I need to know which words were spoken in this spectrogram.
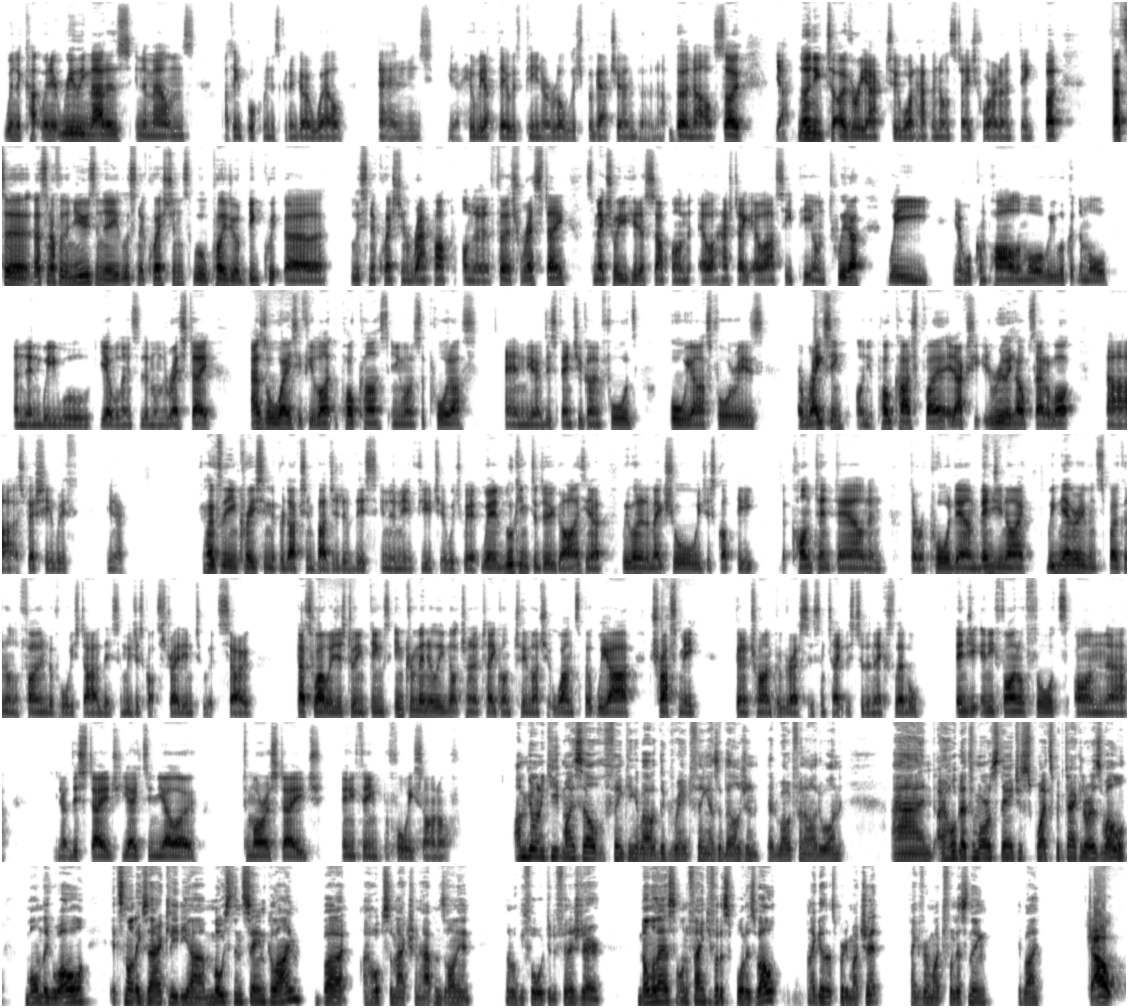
when the when it really matters in the mountains. I think Buchmann is going to go well, and you know he'll be up there with Pinot, Roglic, Pogacar, and Bernal. So yeah, no need to overreact to what happened on stage four. I don't think, but that's a that's enough of the news and the listener questions. We'll probably do a big quick uh, listener question wrap up on the first rest day. So make sure you hit us up on L- hashtag LRCP on Twitter we you know we'll compile them all, we look at them all, and then we will yeah we'll answer them on the rest day. As always, if you like the podcast and you want to support us and you know this venture going forwards, all we ask for is a rating on your podcast player. It actually it really helps out a lot, uh, especially with you know hopefully increasing the production budget of this in the near future, which we're we're looking to do, guys. You know, we wanted to make sure we just got the the content down and the rapport down. Benji and I, we'd never even spoken on the phone before we started this, and we just got straight into it. So that's why we're just doing things incrementally, not trying to take on too much at once, but we are, trust me, going to try and progress this and take this to the next level. Benji, any final thoughts on uh, you know this stage, Yates in yellow, tomorrow's stage, anything before we sign off? I'm going to keep myself thinking about the great thing as a Belgian that Wout van Aert won and I hope that tomorrow's stage is quite spectacular as well. Mont Aigoual It's not exactly the uh, most insane climb, but I hope some action happens on it. I'm looking forward to the finish there. Nonetheless, I want to thank you for the support as well. And I guess that's pretty much it. Thank you very much for listening. Goodbye. Ciao.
